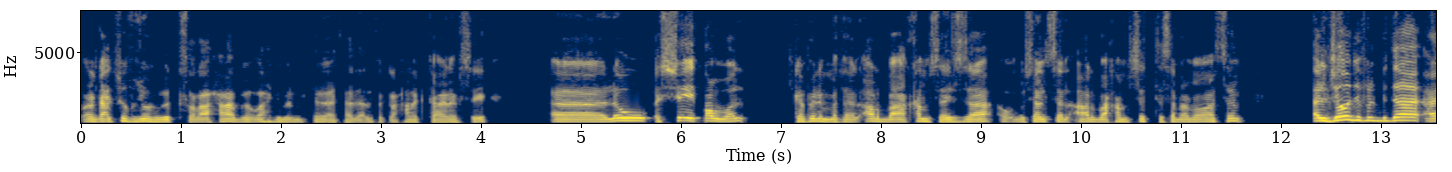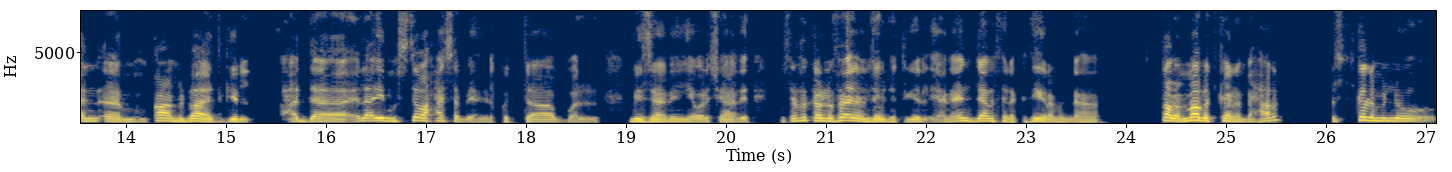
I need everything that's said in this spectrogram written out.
وأنا قاعد أشوف جون ويك صراحة واحدة من المحتويات هذه على فكرة حركتها على نفسي. آه لو الشيء طول كفيلم مثلا أربعة خمسة أجزاء أو مسلسل أربعة خمسة ستة سبع مواسم الجودة في البداية عن آه، مقارنة بالبداية تقل. عاد آه، إلى أي مستوى حسب يعني الكتاب والميزانية والأشياء هذه. بس الفكرة إنه فعلا الجودة تقل. يعني عندي أمثلة كثيرة منها. طبعا ما بتكلم بحرق بس بتكلم إنه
